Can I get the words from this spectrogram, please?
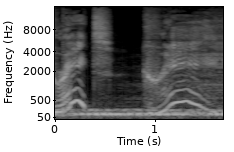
Great. Great.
